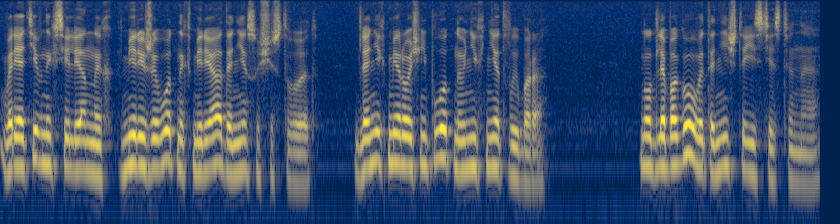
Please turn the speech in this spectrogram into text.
вариативных вселенных в мире животных в мире ада не существует. Для них мир очень плотный, у них нет выбора – но для богов это нечто естественное.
